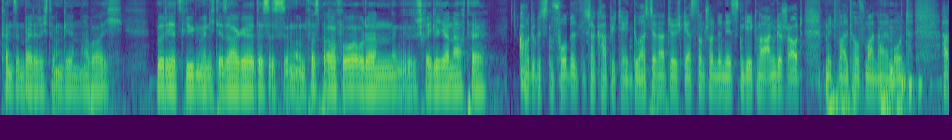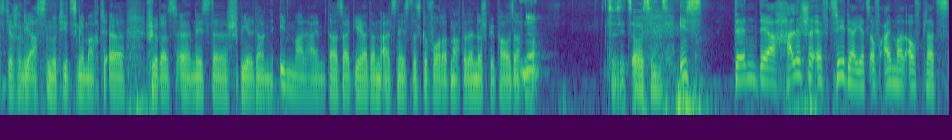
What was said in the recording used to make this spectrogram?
kann es in beide Richtungen gehen. Aber ich würde jetzt lügen, wenn ich dir sage, das ist ein unfassbarer Vor- oder ein schrecklicher Nachteil. Aber du bist ein vorbildlicher Kapitän. Du hast ja natürlich gestern schon den nächsten Gegner angeschaut mit Waldhof Mannheim und hast ja schon die ersten Notizen gemacht äh, für das äh, nächste Spiel dann in Mannheim. Da seid ihr dann als nächstes gefordert nach der Länderspielpause. Ja, so sieht's aus, Jens. Ist denn der Hallische FC, der jetzt auf einmal auf Platz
